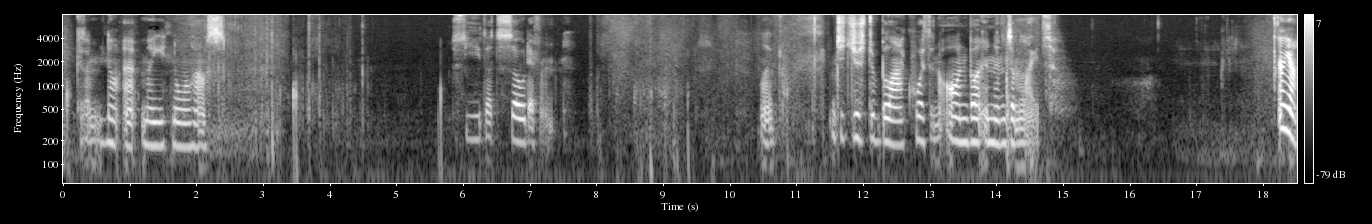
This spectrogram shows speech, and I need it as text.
because I'm not at my normal house. See, that's so different. Like, it's just a black with an on button and some lights. Oh yeah,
